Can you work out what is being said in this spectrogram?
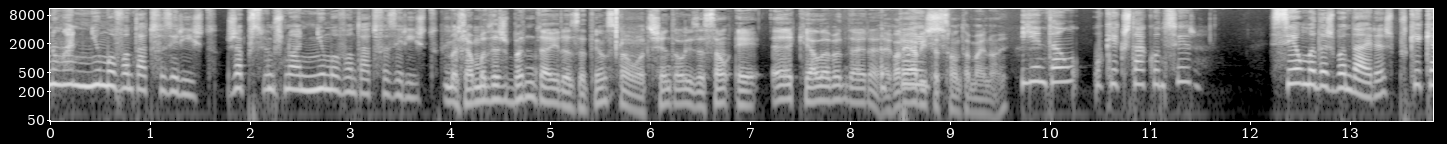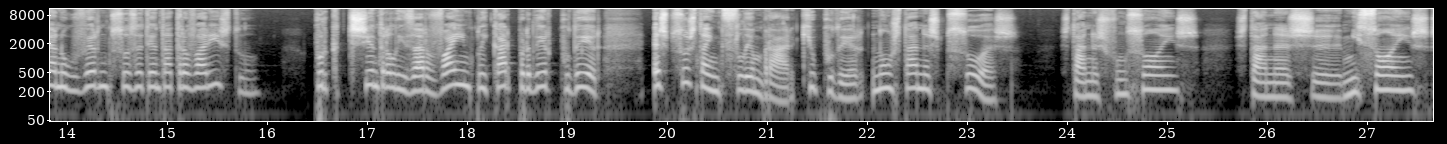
não há nenhuma vontade de fazer isto. Já percebemos que não há nenhuma vontade de fazer isto. Mas é uma das bandeiras, atenção, a descentralização é aquela bandeira. Agora pois, é a habitação também, não é? E então, o que é que está a acontecer? Se é uma das bandeiras, porquê é que há no governo pessoas a tentar travar isto? Porque descentralizar vai implicar perder poder. As pessoas têm de se lembrar que o poder não está nas pessoas, está nas funções, está nas uh, missões,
